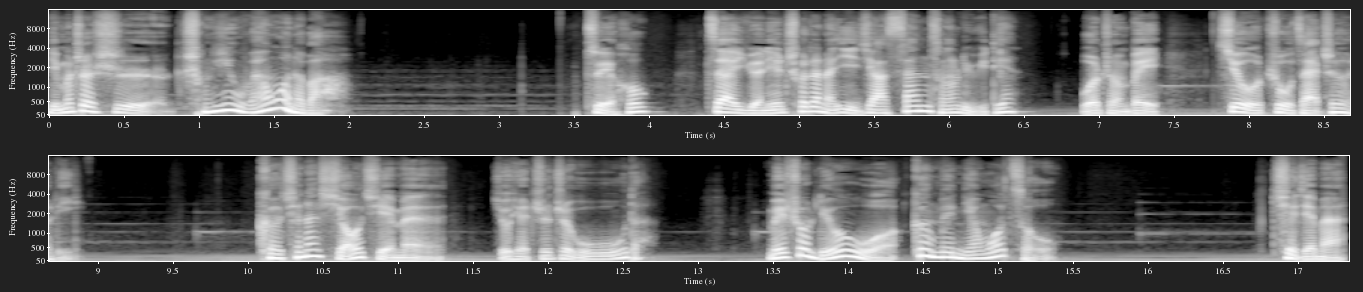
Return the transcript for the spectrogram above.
你们这是诚心玩我的吧？最后。在远离车站的一家三层旅店，我准备就住在这里。可前台小姐们有些支支吾吾的，没说留我，更没撵我走。姐姐们，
